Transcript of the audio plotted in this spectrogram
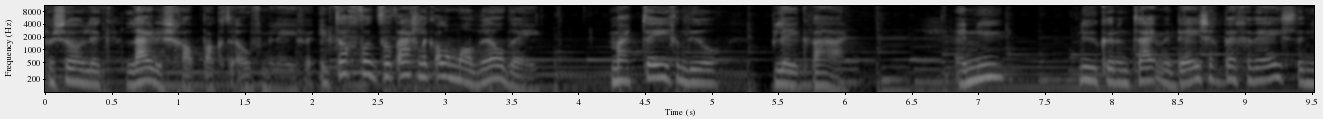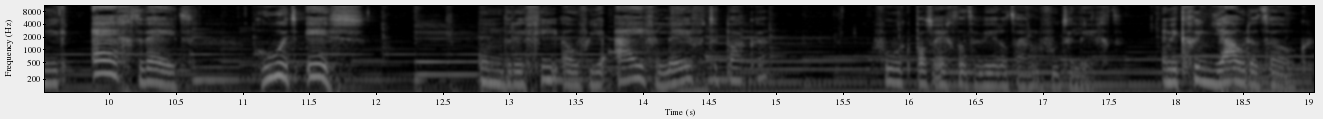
persoonlijk leiderschap pakte over mijn leven. Ik dacht dat ik dat eigenlijk allemaal wel deed. Maar tegendeel bleek waar. En nu, nu ik er een tijd mee bezig ben geweest en nu ik echt weet hoe het is om de regie over je eigen leven te pakken, voel ik pas echt dat de wereld aan mijn voeten ligt. En ik gun jou dat ook.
